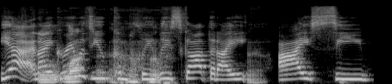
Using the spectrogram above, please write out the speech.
Yeah, and I agree Lo- with you completely, Scott, that I I see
